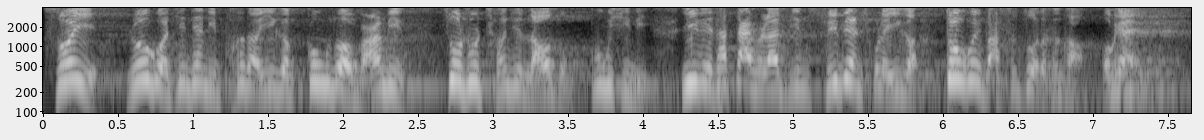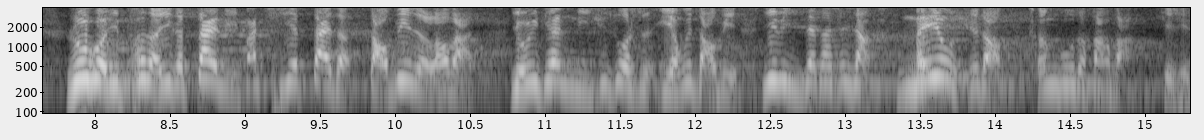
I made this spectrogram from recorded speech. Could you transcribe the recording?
所以，如果今天你碰到一个工作玩命、做出成绩的老总，恭喜你，因为他带出来的兵，随便出来一个都会把事做得很好。OK，如果你碰到一个带你把企业带的倒闭的老板，有一天你去做事也会倒闭，因为你在他身上没有学到成功的方法。谢谢。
